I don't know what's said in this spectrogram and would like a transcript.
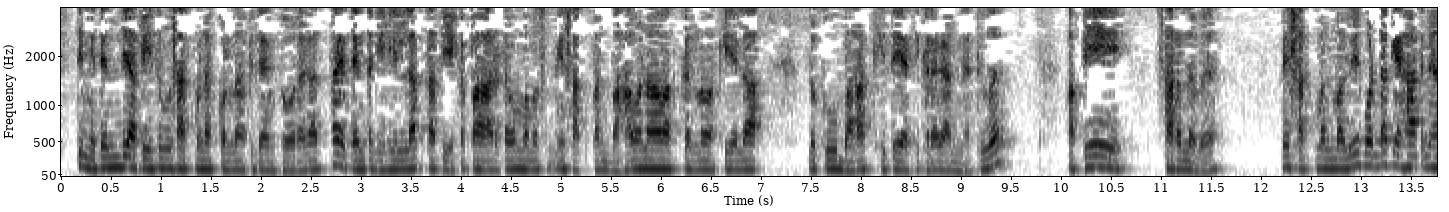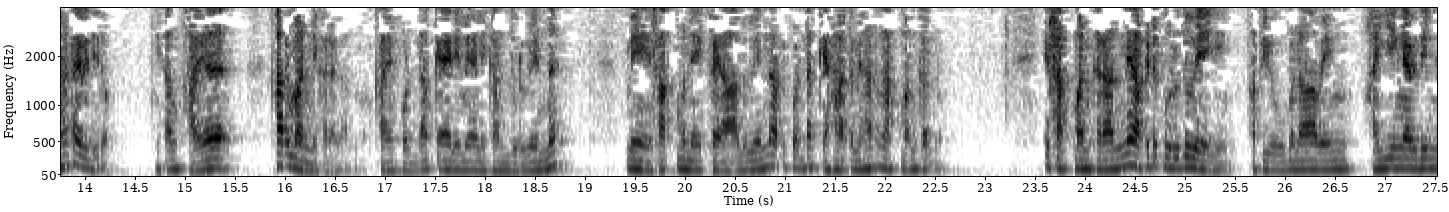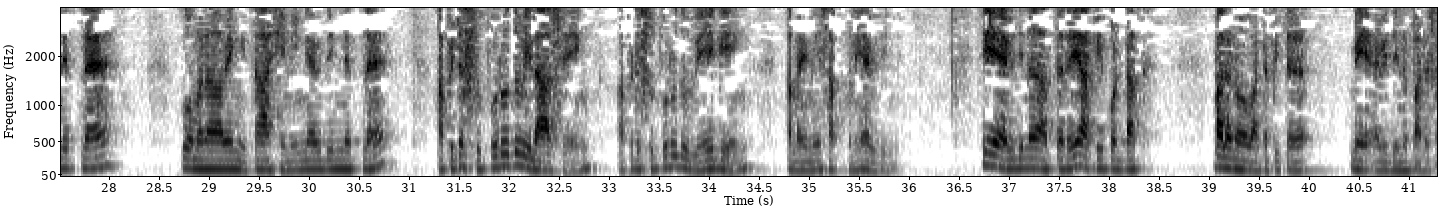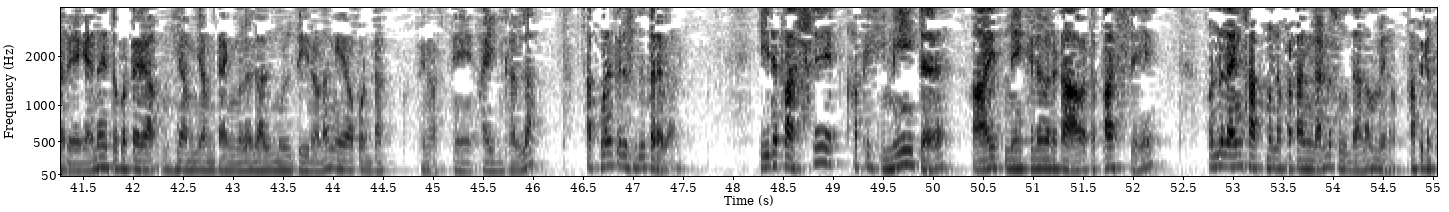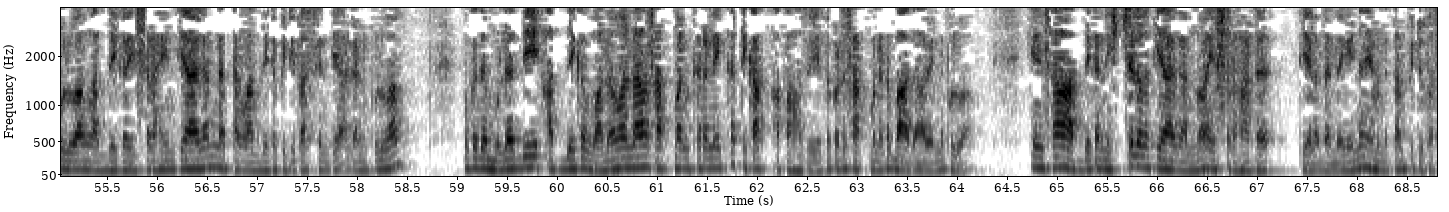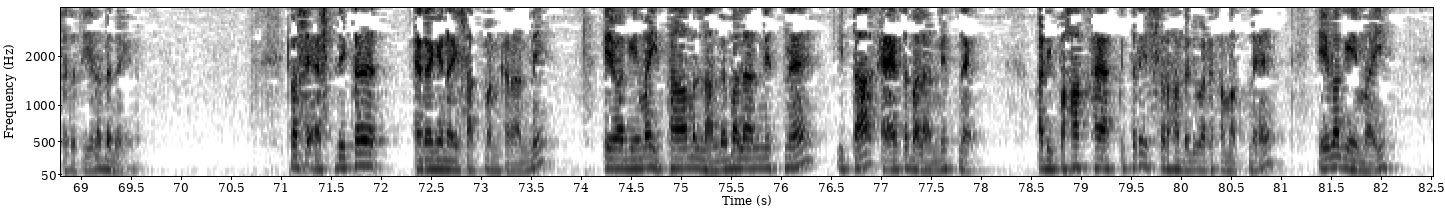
ඉතින් මෙතෙන්දී අපි හිතමු සක්මනක් ඔන්න අපි දැන් තෝරගත්තා. එතෙන්ට ගිහිල්ලත් අපි එකපාරටම මම මේ සක්මන් භාවනාවක් කරනවා කියලා ලොකු බරක් හිතේ ඇති කරගන්න නැතුව අපි සරලව මේ සක්මන් මළුවේ පොඩ්ඩක් එහාට මෙහාට ඇවිදිනවා. නිකන් කය කර්මන්නේ කරගන්නවා. කය පොඩ්ඩක් ඈලි මෑලි කන්දුරු වෙන්න මේ සක්මනේ එක්ක යාළු වෙන්න අපි පොඩ්ඩක් එහාට මෙහාට සක්මන් කරනවා. ඒ සක්මන් කරන්නේ අපිට පුරුදු වේගෙන්. අපි උමනාවෙන් හයියෙන් ඇවිදින්නෙත් නැහැ. උමනාවෙන් ඉතා හිමින් ඇවිදින්නෙත් නැහැ. අපිට සුපුරුදු විලාසයෙන් අපිට සුපුරුදු වේගෙන් තමයි මේ සක්මනේ ඇවිදින්නේ. මේ ඇවිදින අතරේ අපි පොඩ්ඩක් බලනවා වටපිට මේ ඇවිදින පරිසරය ගැන. එතකොට යම් යම් තැන්වල ගල් මුල් තියෙනවා නම් ඒවා පොඩ්ඩක් වෙනස් මේ අයින් කරලා සක්මන පිරිසුදු කරගන්න. ඊට පස්සේ අපි හිමීට ආයෙත් මේ කෙලවරට ආවට පස්සේ ඔන්න දැන් සක්මන පටන් ගන්න සූදානම් වෙනවා. අපිට පුළුවන් අත් දෙක ඉස්සරහින් තියාගන්න නැත්නම් අත් දෙක පිටිපස්සෙන් තියාගන්න පුළුවන්. මොකද මුලදී අත් දෙක වනවනා සක්මන් කරන එක ටිකක් අපහසුයි. එතකොට සක්මනට බාධා වෙන්න පුළුවන්. ඒ නිසා අත් දෙක නිශ්චලව තියාගන්නවා ඉස්සරහට තියලා බැඳගෙන එහෙම නැත්නම් පිටුපසට තියලා බැඳගෙන. ඊට පස්සේ S2 අරගෙනයි සක්මන් කරන්නේ. ඒ වගේම ඊටාම ළඟ බලන්නෙත් නැහැ, ඊටා ඈත බලන්නෙත් නැහැ. අඩි 5ක් 6ක් විතර ඉස්සරහා බැලුවට කමක් නැහැ. ඒ වගේමයි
